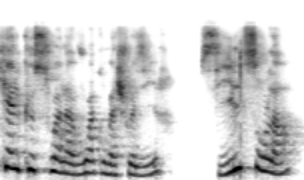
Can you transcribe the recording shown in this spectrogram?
quelle que soit la voie qu'on va choisir, s'ils sont là,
